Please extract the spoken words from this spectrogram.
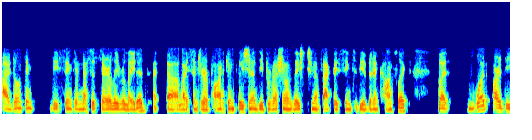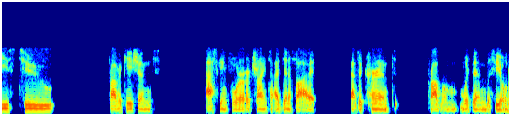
I don't think these things are necessarily related, uh, licensure upon completion and deprofessionalization. In fact, they seem to be a bit in conflict. But what are these two provocations asking for or trying to identify as a current problem within the field?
